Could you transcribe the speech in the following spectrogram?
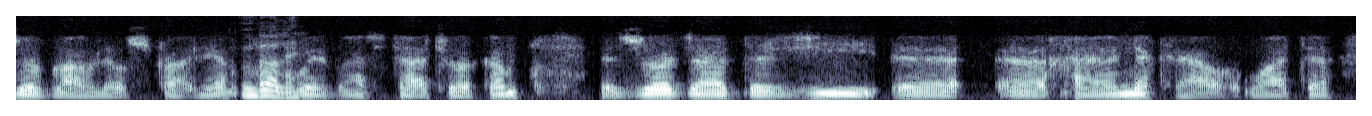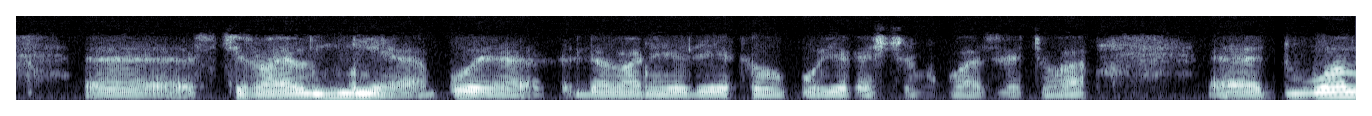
زۆر باو لە ئوسترالیا باس تاتوەکەم زۆر جار دەرزی خایەن نەکراوە واتە ستیرایل نییە بۆیە لەوانەیە لە یەکەوە بۆ یەکەشتر بگوازرێتەوە دووەم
